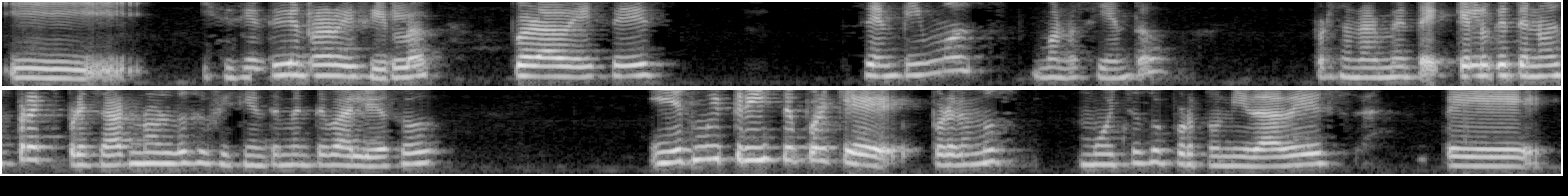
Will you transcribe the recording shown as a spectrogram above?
y, y se siente bien raro decirlo, pero a veces sentimos, bueno, siento personalmente, que lo que tenemos para expresar no es lo suficientemente valioso. Y es muy triste porque perdemos muchas oportunidades de,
